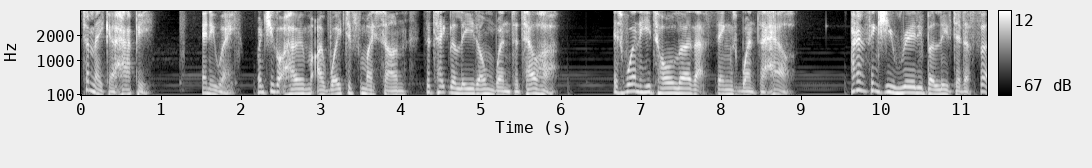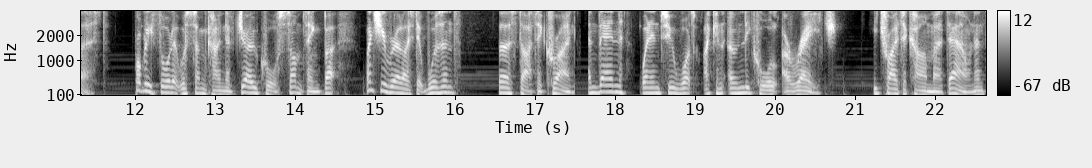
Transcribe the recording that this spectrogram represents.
to make her happy. Anyway, when she got home, I waited for my son to take the lead on when to tell her. It's when he told her that things went to hell. I don't think she really believed it at first. Probably thought it was some kind of joke or something, but when she realized it wasn't, first started crying and then went into what I can only call a rage. He tried to calm her down, and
